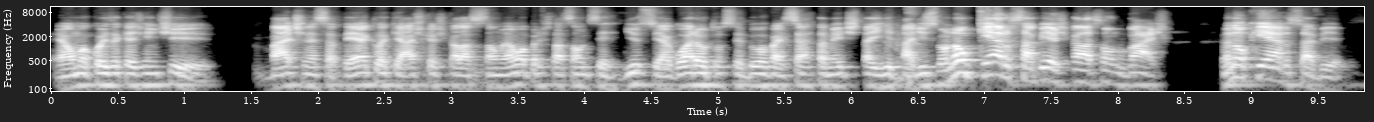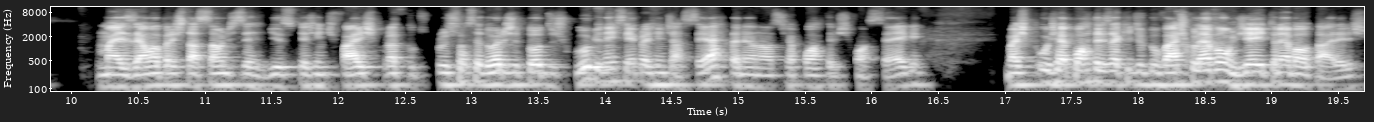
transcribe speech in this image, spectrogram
é uma coisa que a gente bate nessa tecla, que acha que a escalação é uma prestação de serviço, e agora o torcedor vai certamente estar irritadíssimo. Eu não quero saber a escalação do Vasco, eu não quero saber. Mas é uma prestação de serviço que a gente faz para os torcedores de todos os clubes, nem sempre a gente acerta, né? Nossos repórteres conseguem. Mas os repórteres aqui do Vasco levam um jeito, né, Baltar? Eles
